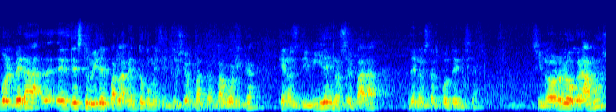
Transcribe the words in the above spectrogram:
volver a, es destruir el Parlamento como institución fantasmagórica que nos divide y nos separa de nuestras potencias. Si no lo logramos,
